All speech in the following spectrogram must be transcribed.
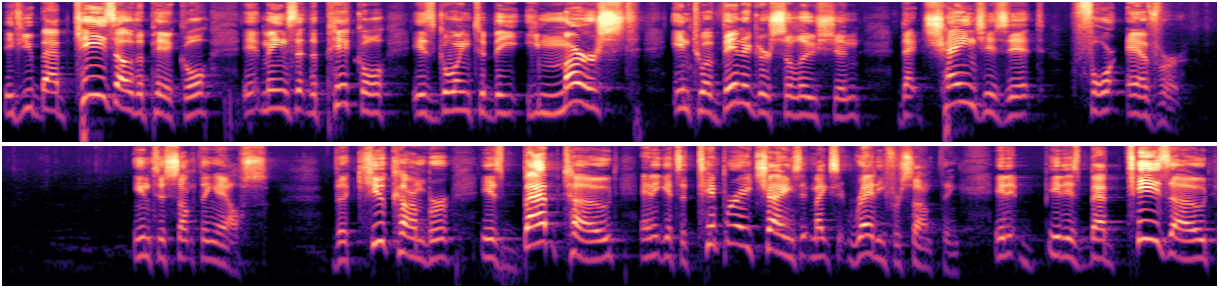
If you baptizo the pickle, it means that the pickle is going to be immersed into a vinegar solution that changes it forever into something else. The cucumber is baptized and it gets a temporary change that makes it ready for something. It, it, it is baptizoed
